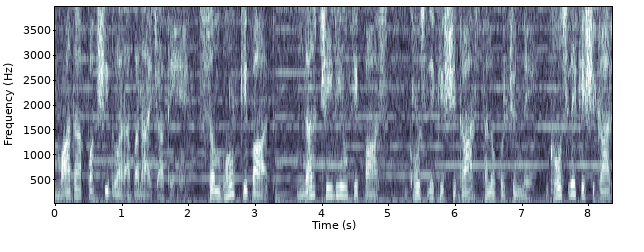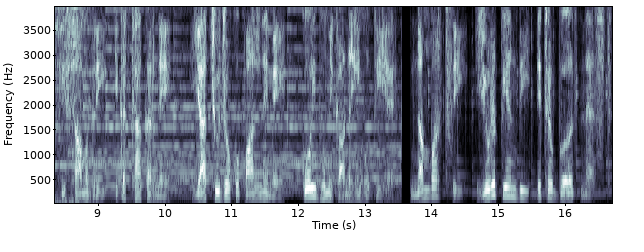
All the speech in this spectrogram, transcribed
मादा पक्षी द्वारा बनाए जाते हैं। संभोग के बाद, नर चीड़ियों के पास घोंसले के शिकार स्थलों को चुनने, घोंसले के शिकार की सामग्री इकट्ठा करने या चूजों को पालने में कोई भूमिका नहीं होती है। Number three, European bee eater bird nest.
